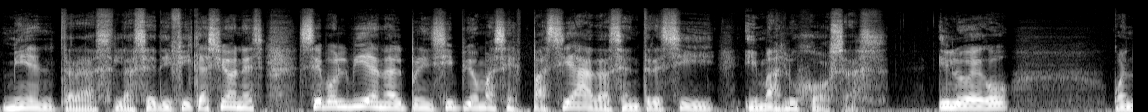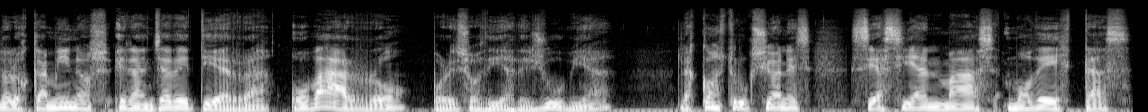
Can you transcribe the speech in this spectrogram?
mientras las edificaciones se volvían al principio más espaciadas entre sí y más lujosas. Y luego, cuando los caminos eran ya de tierra o barro, por esos días de lluvia, las construcciones se hacían más modestas,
